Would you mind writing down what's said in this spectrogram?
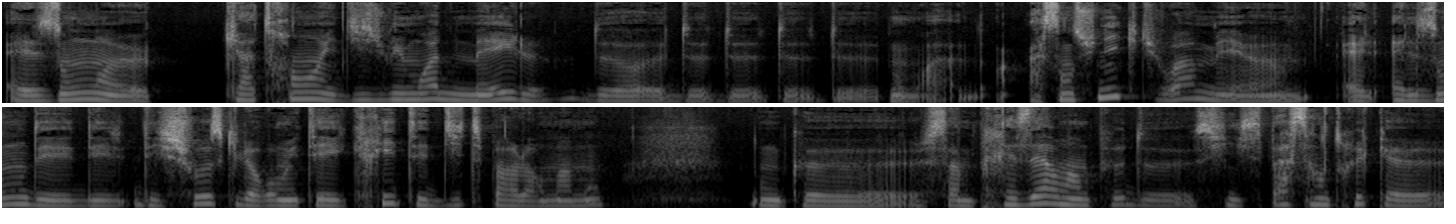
elles ont 4 ans et 18 mois de mail de, de, de, de, bon, à, sens unique, tu vois, mais euh, elles, elles ont des, des, choses qui leur ont été écrites et dites par leur maman. Donc euh, ça me préserve un peu de s'il se passe un truc, euh,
